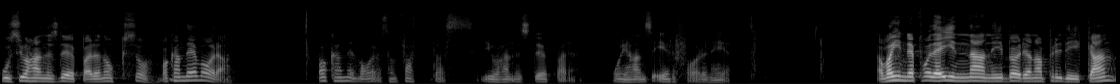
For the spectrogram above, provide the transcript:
hos Johannes döparen också. Vad kan det vara? Vad kan det vara som fattas i Johannes döparen och i hans erfarenhet? Jag var inne på det innan i början av predikan,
